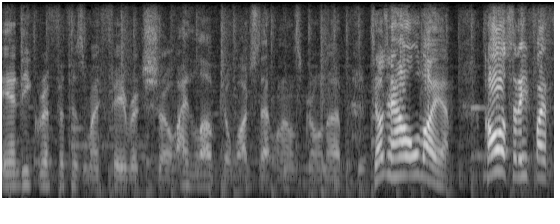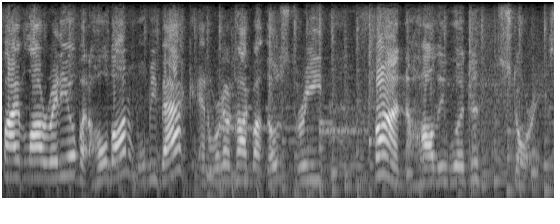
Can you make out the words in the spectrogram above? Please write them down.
Andy Griffith is my favorite show. I loved to watch that when I was growing up. Tells you how old I am. Call us at 855 Law Radio, but hold on, we'll be back and we're going to talk about those three fun Hollywood stories.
